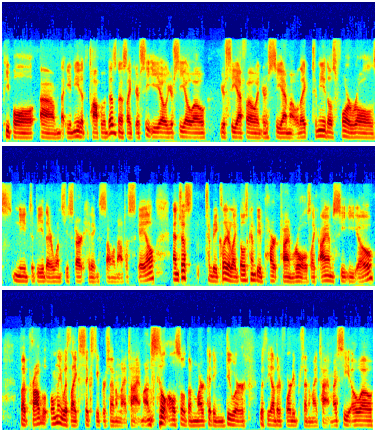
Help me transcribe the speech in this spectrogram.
people um, that you need at the top of a business, like your CEO, your COO, your CFO and your CMO. Like to me, those four roles need to be there once you start hitting some amount of scale. And just to be clear, like those can be part-time roles. Like I am CEO, but probably only with like 60% of my time. I'm still also the marketing doer with the other 40% of my time. My COO,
